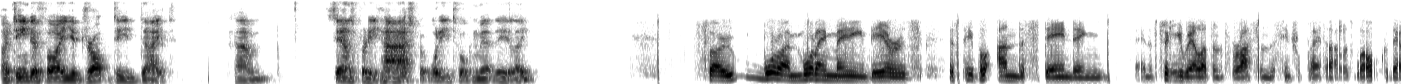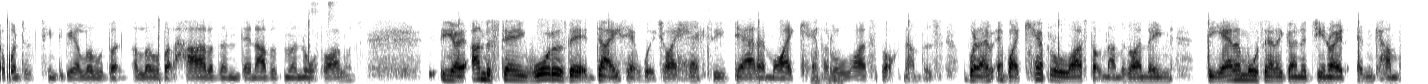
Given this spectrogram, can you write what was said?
Identify your drop dead date. Um, sounds pretty harsh, but what are you talking about there, Lee? So what I'm what I'm meaning there is is people understanding, and it's particularly relevant for us in the Central Plateau as well, because our winters tend to be a little bit a little bit harder than, than others in the North Island you know, understanding what is that date at which I have to be down at my capital mm-hmm. livestock numbers. When I, and by capital livestock numbers, I mean the animals that are going to generate income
